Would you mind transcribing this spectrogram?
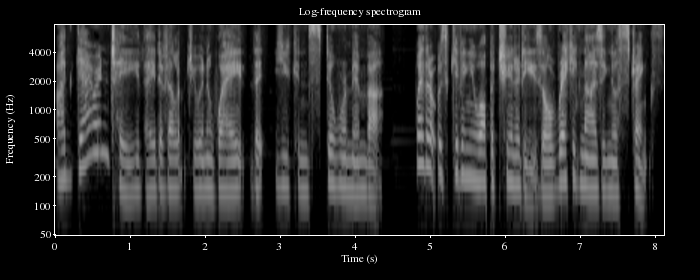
I'd guarantee they developed you in a way that you can still remember, whether it was giving you opportunities or recognising your strengths,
